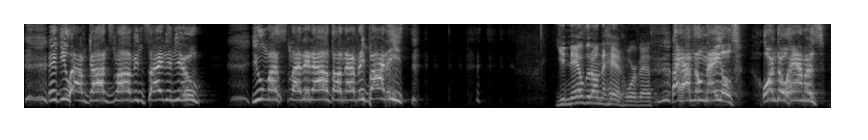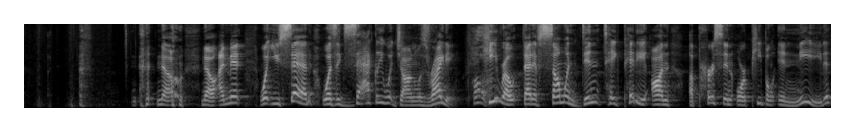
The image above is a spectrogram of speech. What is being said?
If you have God's love inside of you, you must let it out on everybody. You nailed it on the head, Horvath. I have no nails or no hammers. No, no, I meant what you said was exactly what John was writing. Oh. He wrote that if someone didn't take pity on a person or people in need,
